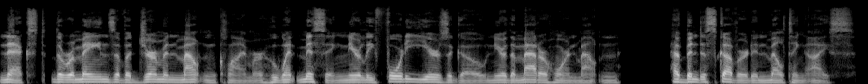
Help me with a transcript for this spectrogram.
Next, the remains of a German mountain climber who went missing nearly 40 years ago near the Matterhorn mountain have been discovered in melting ice.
